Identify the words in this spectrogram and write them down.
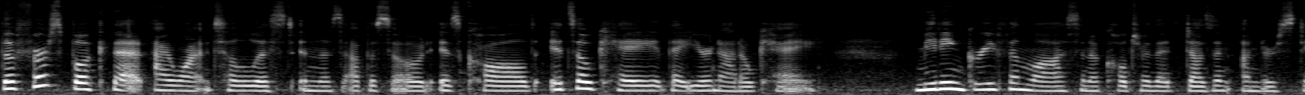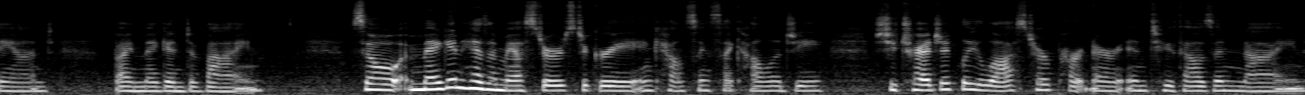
The first book that I want to list in this episode is called It's Okay That You're Not Okay Meeting Grief and Loss in a Culture That Doesn't Understand by Megan Devine. So, Megan has a master's degree in counseling psychology. She tragically lost her partner in 2009.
